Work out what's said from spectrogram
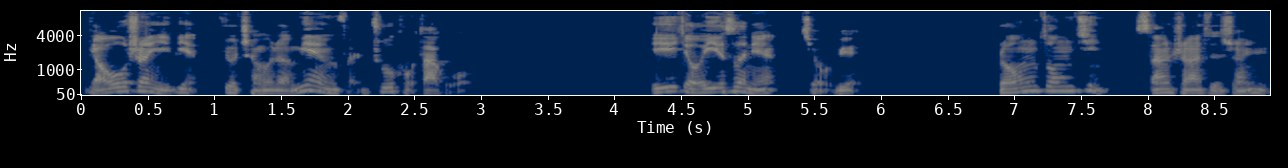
摇身一变就成为了面粉出口大国。一九一四年九月，荣宗敬三十二岁生日，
